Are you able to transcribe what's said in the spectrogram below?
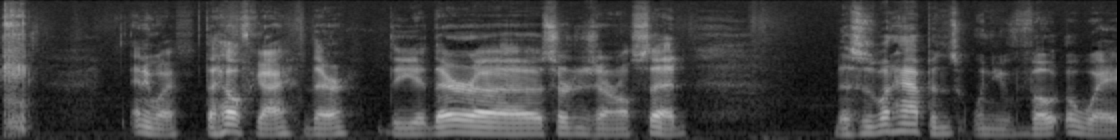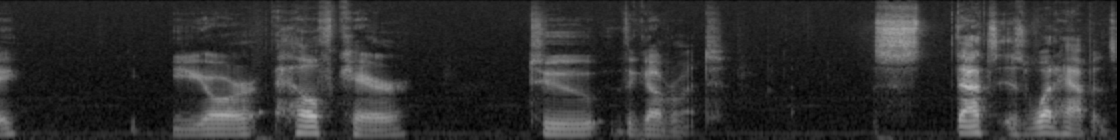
anyway, the health guy there, the their uh, surgeon general said, "This is what happens when you vote away your health care to the government." That is what happens.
